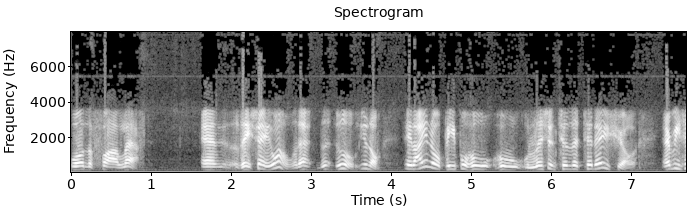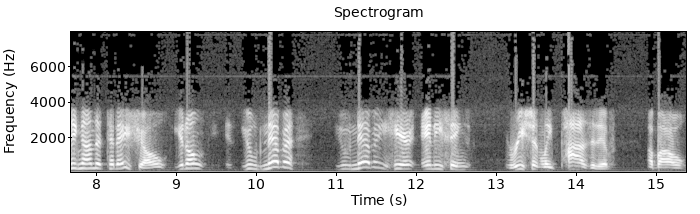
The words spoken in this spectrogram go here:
or the far left and they say, "Oh, well, that, that oh, you know." And I know people who who listen to the Today Show. Everything on the Today Show, you don't, you never, you never hear anything recently positive about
